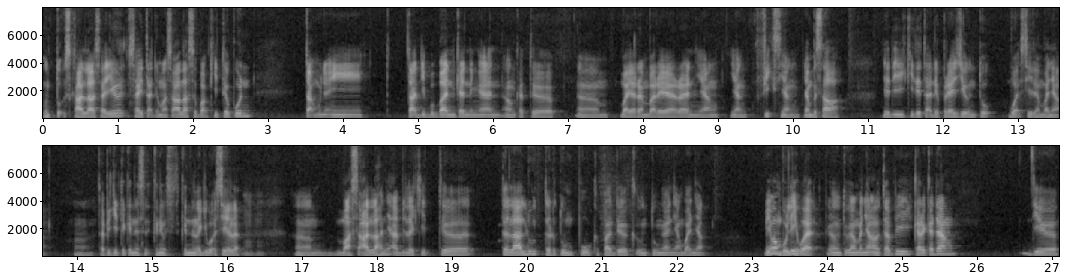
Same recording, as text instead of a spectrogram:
untuk skala saya, saya tak ada masalah sebab kita pun tak mempunyai tak dibebankan dengan orang kata um, bayaran-bayaran yang yang fix yang yang besar. Jadi kita tak ada pressure untuk buat sale yang banyak. Uh, tapi kita kena kena kena lagi buat sale lah. Mm-hmm. Um, masalahnya apabila kita terlalu tertumpu kepada keuntungan yang banyak memang boleh buat untuk yang banyak tapi kadang-kadang dia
